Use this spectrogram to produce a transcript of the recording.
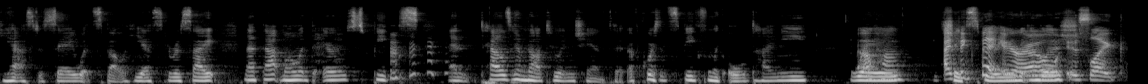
he has to say, what spell he has to recite. And at that moment, the arrow speaks and tells him not to enchant it. Of course, it speaks in like old timey way. Uh-huh. I think the arrow English. is like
